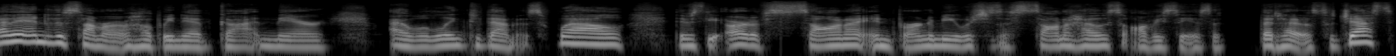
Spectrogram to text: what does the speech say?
by the end of the summer, I'm hoping to have gotten there. I will link to them as well. There's the Art of Sauna in Burnaby, which is a sauna house, obviously, as the title suggests,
